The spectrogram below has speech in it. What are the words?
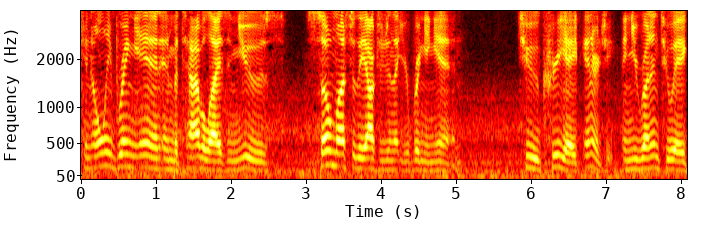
can only bring in and metabolize and use so much of the oxygen that you're bringing in to create energy. And you run into a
